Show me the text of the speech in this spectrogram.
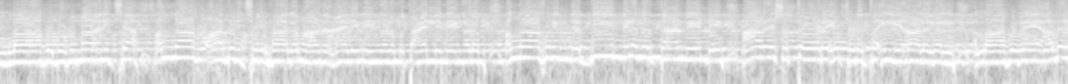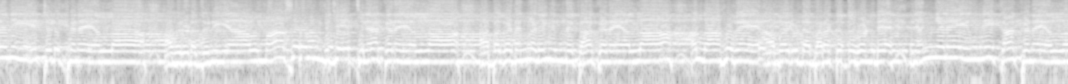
അള്ളാഹു ബഹുമാനിച്ച അള്ളാഹു ആദരിച്ച വിഭാഗമാണ് ആലിമ്യങ്ങളും താലിമ്യങ്ങളും അള്ളാഹുവിന്റെ ദീൻ നിലനിർത്താൻ വേണ്ടി ആവേശത്തോടെ ഏറ്റെടുത്ത ഈ ആളുകൾ. അള്ളാഹുവെ അവരെ നീ ഏറ്റെടുക്കണേ അല്ല. അവരുടെ ദുനിയാവും ആസരവും വിജയത്തിലാക്കണേ അല്ല. അപകടങ്ങളിൽ നിന്ന് കാക്കണേ അല്ല. അള്ളാഹുവെ അവരുടെ പറക്കത്ത് കൊണ്ട് ഞങ്ങളെയും നീ കാക്കണേ അല്ല.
